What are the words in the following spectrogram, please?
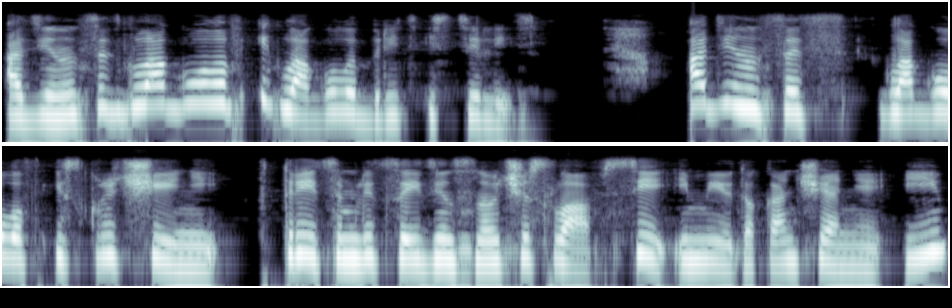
11 глаголов и глаголы брить и стелить. 11 глаголов исключений третьем лице единственного числа все имеют окончание «и».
